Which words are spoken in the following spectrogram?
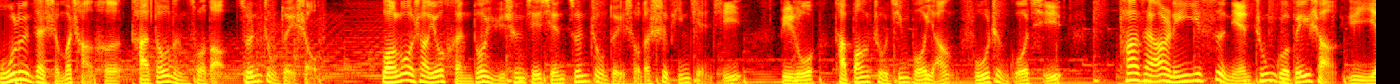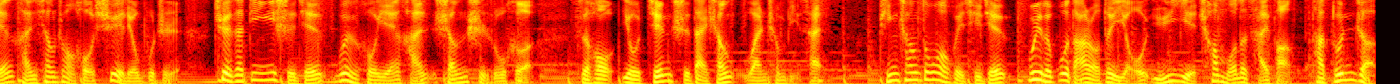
无论在什么场合，他都能做到尊重对手。网络上有很多羽生结弦尊重对手的视频剪辑，比如他帮助金博洋扶正国旗，他在二零一四年中国杯上与严寒相撞后血流不止，却在第一时间问候严寒伤势如何，此后又坚持带伤完成比赛。平昌冬奥会期间，为了不打扰队友羽野超模的采访，他蹲着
